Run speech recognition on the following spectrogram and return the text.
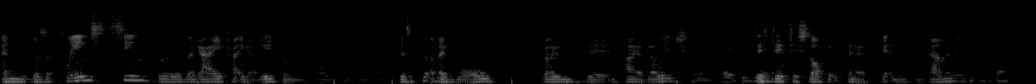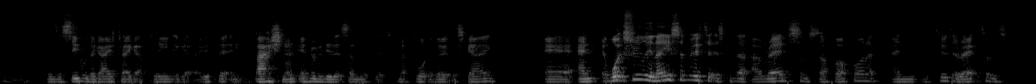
and there's a plane scene where there's a guy trying to get away from all the kind of havoc because they've put a big wall round the entire village to, to, to stop it kind of getting contaminated and stuff. Right. There's a scene where the guy's trying to get a plane to get out of it, and he's bashing into everybody that's in this, that's kind of floating about the sky. Uh, and what's really nice about it is because I, I read some stuff up on it, and the two directors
